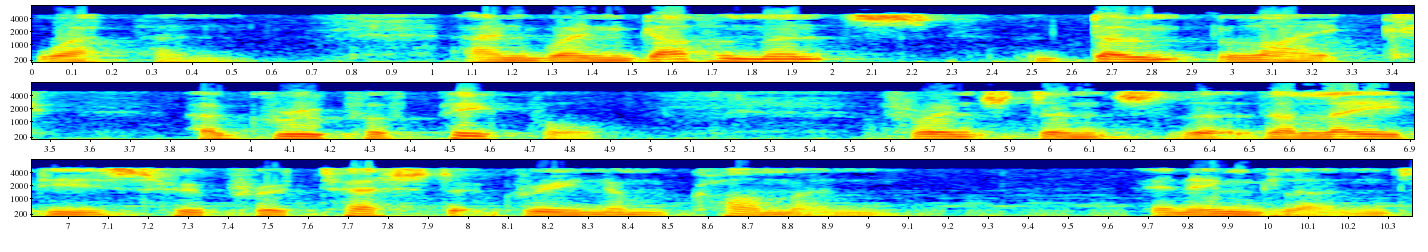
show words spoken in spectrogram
weapon. And when governments don't like a group of people, for instance, the, the ladies who protest at Greenham Common in England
